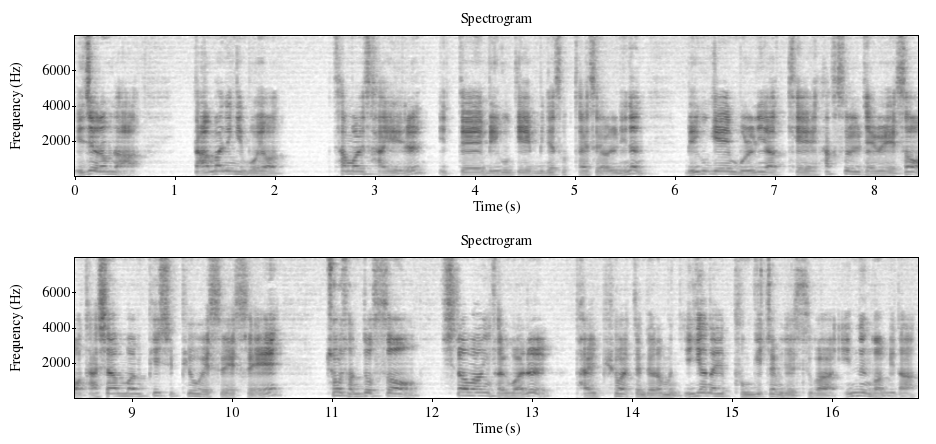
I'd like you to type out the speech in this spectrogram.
이제 여러분 아 남아있는 게 뭐야? 3월 4일 이때 미국의 미네소타에서 열리는 미국의 물리학회 학술 대회에서 다시 한번 PCPOSS의 초전도성 실험한 결과를 발표할 텐데 여러분 이게 하나의 분기점이 될 수가 있는 겁니다.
